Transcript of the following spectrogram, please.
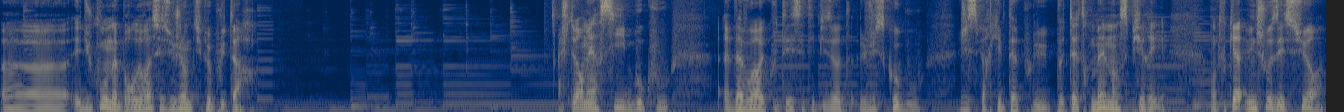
et du coup, on abordera ces sujets un petit peu plus tard. Je te remercie beaucoup d'avoir écouté cet épisode jusqu'au bout. J'espère qu'il t'a plu, peut-être même inspiré. En tout cas, une chose est sûre,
